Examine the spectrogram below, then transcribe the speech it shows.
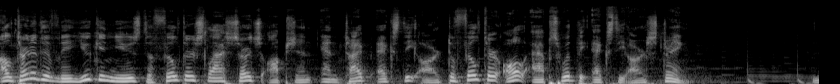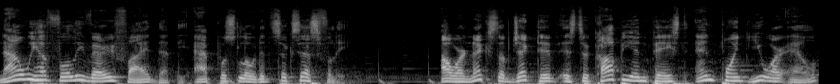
Alternatively, you can use the filter slash search option and type XDR to filter all apps with the XDR string. Now we have fully verified that the app was loaded successfully. Our next objective is to copy and paste endpoint URL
